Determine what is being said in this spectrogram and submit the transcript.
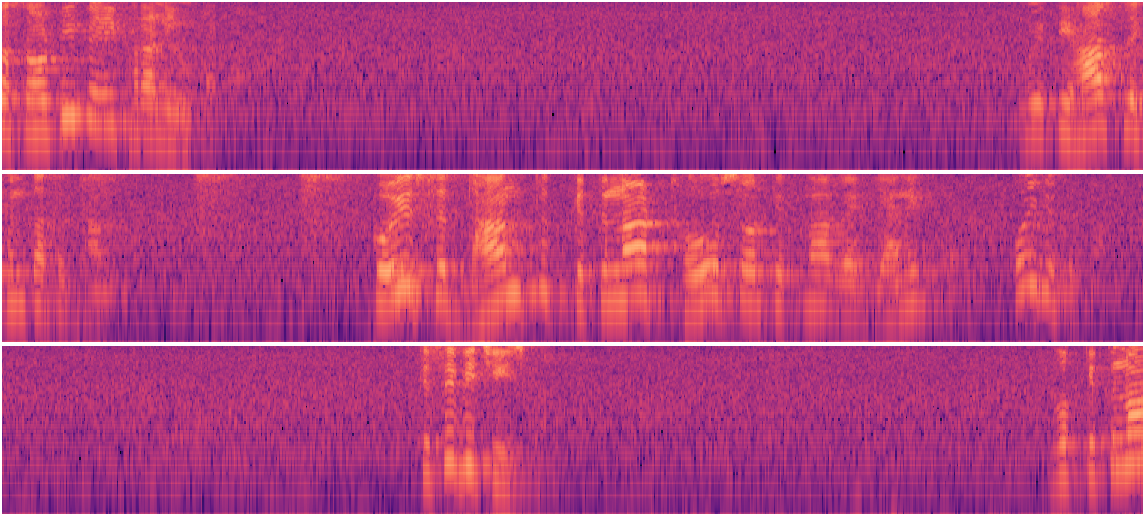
कसौटी पे ही खड़ा नहीं उतरता वो इतिहास लेखन का सिद्धांत है। कोई सिद्धांत कितना ठोस और कितना वैज्ञानिक है, कोई भी सिद्धांत। किसी भी चीज़ का, वो कितना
